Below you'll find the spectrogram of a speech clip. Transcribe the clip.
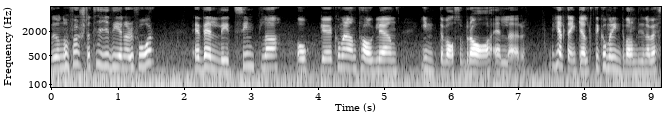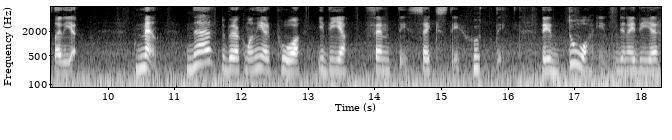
De, de första tio idéerna du får är väldigt simpla och eh, kommer antagligen inte vara så bra eller helt enkelt, det kommer inte vara dina bästa idéer. Men när du börjar komma ner på idé 50, 60, 70. Det är då dina idéer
